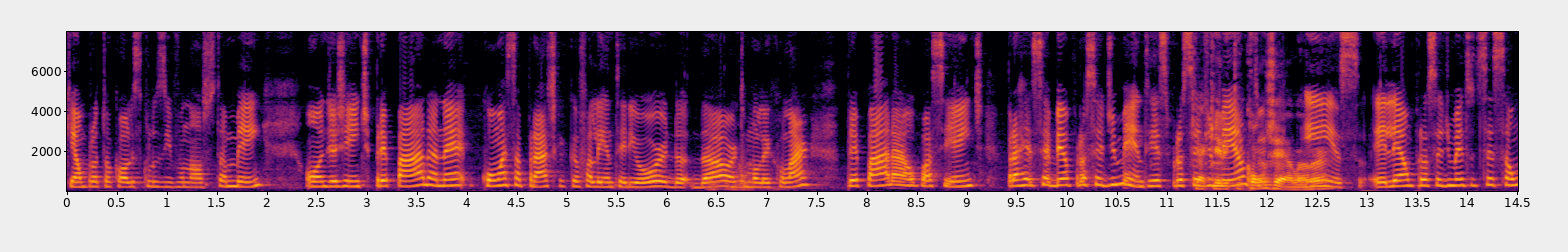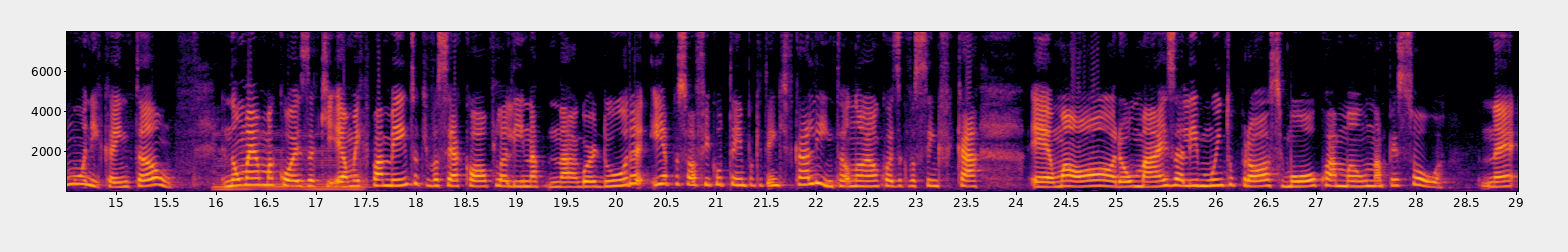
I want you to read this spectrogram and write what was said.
que é um protocolo exclusivo nosso também, onde a gente prepara, né, com essa prática que eu falei anterior, da, da ortomolecular, prepara o paciente para receber o procedimento. E esse é aquele que procedimento... congela, né? Isso. Ele é um procedimento de sessão única, então... Não é uma coisa que. É um equipamento que você acopla ali na, na gordura e a pessoa fica o tempo que tem que ficar ali. Então não é uma coisa que você tem que ficar é, uma hora ou mais ali muito próximo ou com a mão na pessoa. né?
